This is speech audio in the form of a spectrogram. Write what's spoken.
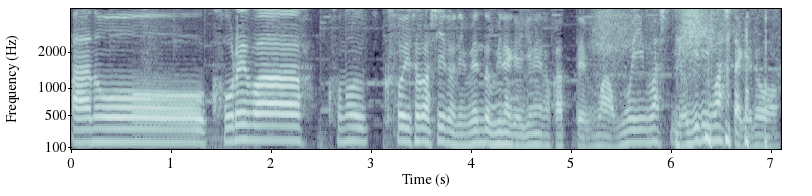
あのーこれはこのクソ忙しいのに面倒見なきゃいけないのかって、まあ、思いましよぎりましたけど、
